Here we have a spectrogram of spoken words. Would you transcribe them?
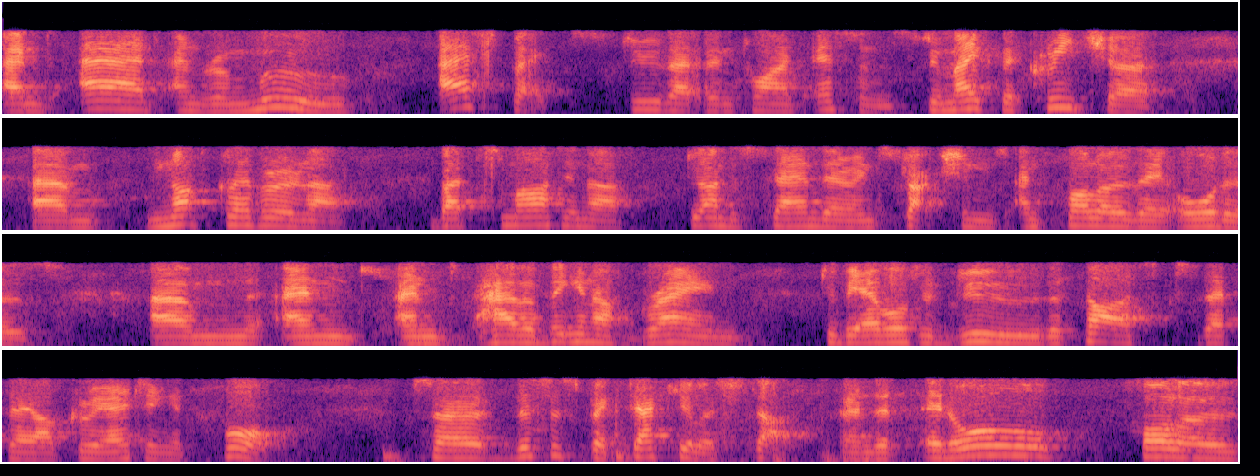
and add and remove aspects to that entwined essence to make the creature um, not clever enough but smart enough to understand their instructions and follow their orders um, and and have a big enough brain to be able to do the tasks that they are creating it for. So this is spectacular stuff, and it, it all follows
